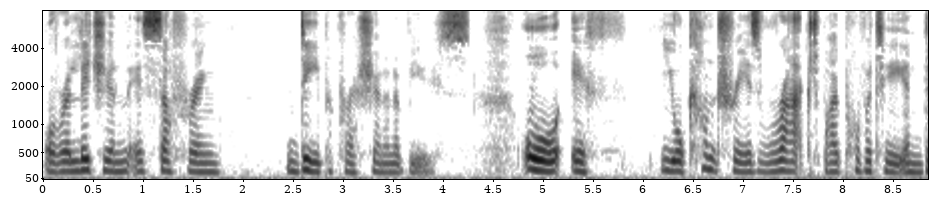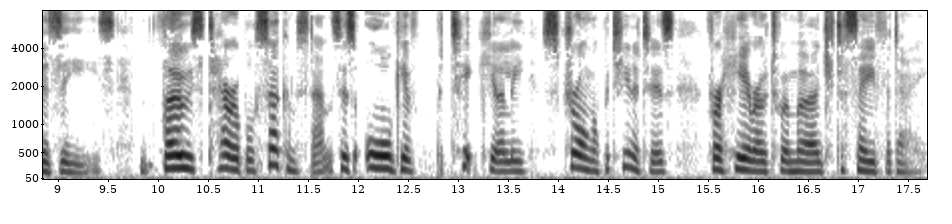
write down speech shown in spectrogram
or religion is suffering deep oppression and abuse, or if your country is racked by poverty and disease. Those terrible circumstances all give particularly strong opportunities for a hero to emerge to save the day.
